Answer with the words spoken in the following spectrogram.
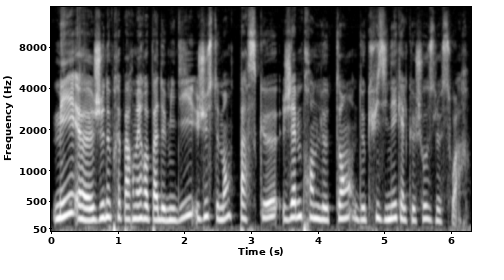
Mais euh, je ne prépare mes repas de midi justement parce que j'aime prendre le temps de cuisiner quelque chose le soir.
